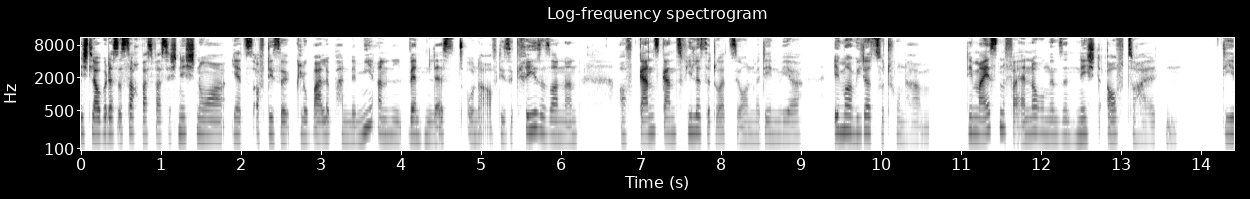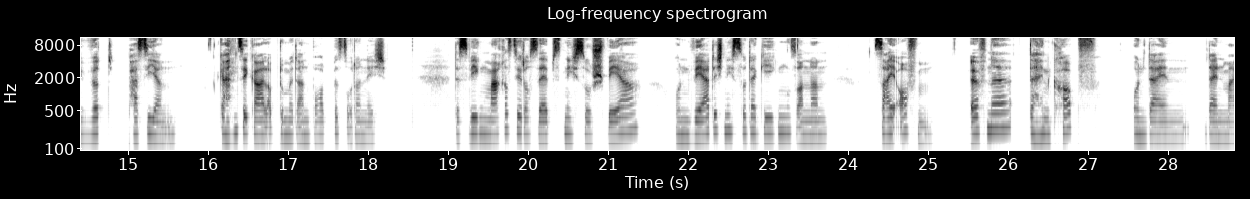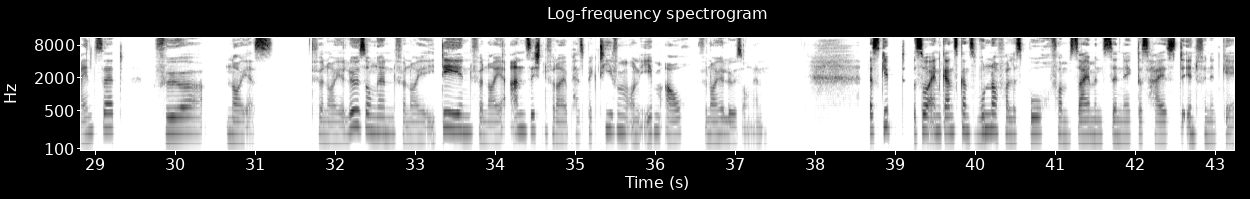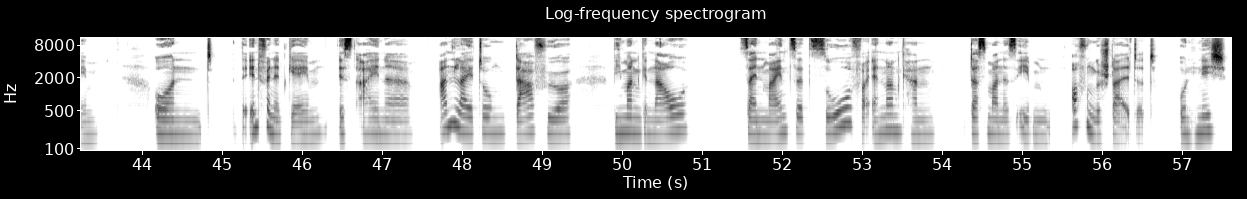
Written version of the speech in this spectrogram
ich glaube, das ist auch was, was sich nicht nur jetzt auf diese globale Pandemie anwenden lässt oder auf diese Krise, sondern auf ganz, ganz viele Situationen, mit denen wir immer wieder zu tun haben. Die meisten Veränderungen sind nicht aufzuhalten. Die wird passieren. Ganz egal, ob du mit an Bord bist oder nicht. Deswegen mach es dir doch selbst nicht so schwer und wehr dich nicht so dagegen, sondern sei offen. Öffne deinen Kopf und dein, dein Mindset für Neues. Für neue Lösungen, für neue Ideen, für neue Ansichten, für neue Perspektiven und eben auch für neue Lösungen. Es gibt so ein ganz, ganz wundervolles Buch vom Simon Sinek, das heißt The Infinite Game. Und The Infinite Game ist eine Anleitung dafür, wie man genau sein Mindset so verändern kann, dass man es eben offen gestaltet und nicht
